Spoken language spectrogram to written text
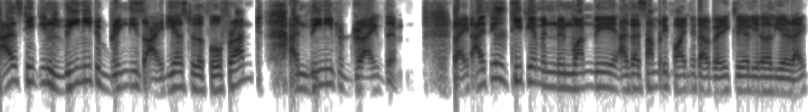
As TPMs, we need to bring these ideas to the forefront and we need to drive them right? I feel TPM in, in one way, as, as somebody pointed out very clearly earlier, right?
